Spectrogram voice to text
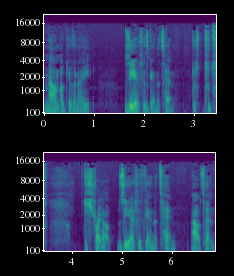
Mount are given eight. Ziyech is getting a ten. Just, just straight up, Ziyech is getting a ten out of ten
